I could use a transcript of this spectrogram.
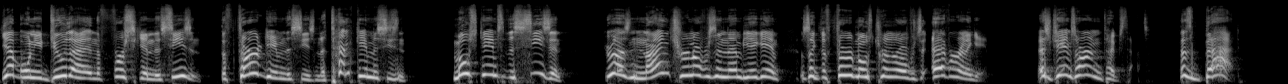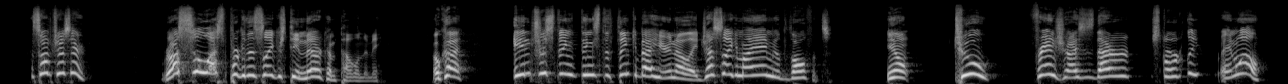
Yeah, but when you do that in the first game of the season, the third game of the season, the 10th game of the season, most games of the season, you realize nine turnovers in an NBA game is like the third most turnovers ever in a game. That's James Harden type stats. That's bad. That's what I'm trying to say. Russell Westbrook and this Lakers team, they're compelling to me. Okay? Interesting things to think about here in LA, just like in Miami with the Dolphins. You know, two franchises that are historically ran well.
